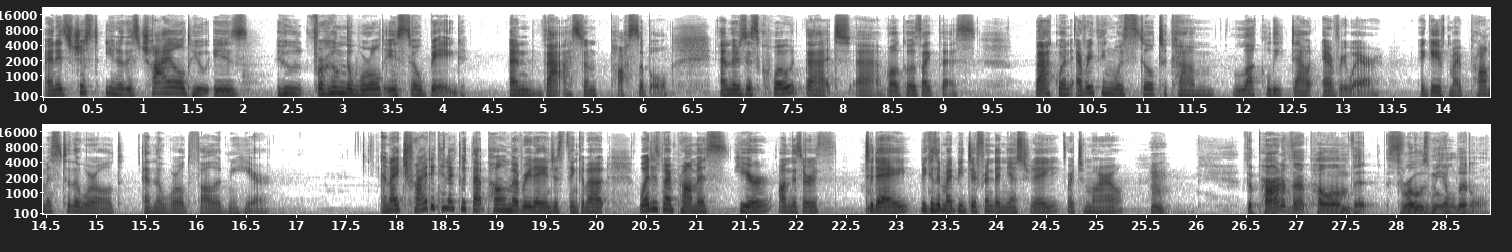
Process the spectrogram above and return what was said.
And it's just, you know, this child who is, who, for whom the world is so big and vast and possible. And there's this quote that, uh, well, it goes like this Back when everything was still to come, luck leaked out everywhere. I gave my promise to the world, and the world followed me here. And I try to connect with that poem every day and just think about what is my promise here on this earth today because it might be different than yesterday or tomorrow. Hmm. The part of that poem that throws me a little,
